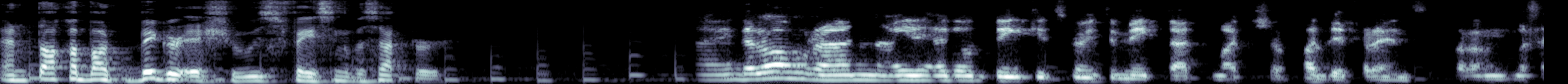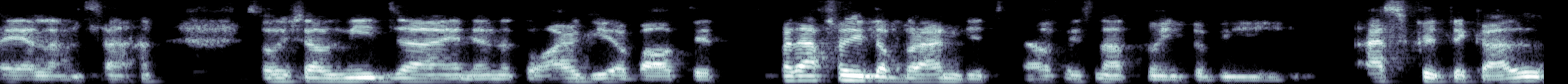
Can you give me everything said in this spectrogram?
and talk about bigger issues facing the sector. In the long run, I, I don't think it's going to make that much of a difference. Parang masaya lang sa social media and then to argue about it. But actually, the brand itself is not going to be as critical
